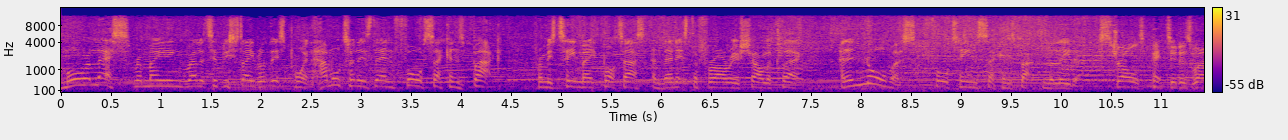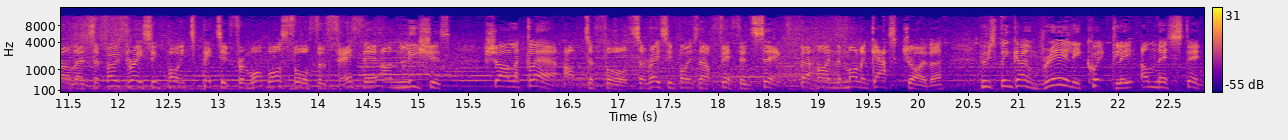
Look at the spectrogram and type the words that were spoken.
more or less remaining relatively stable at this point. Hamilton is then four seconds back from his teammate Bottas, and then it's the Ferrari of Charles Leclerc. An enormous 14 seconds back from the leader. Stroll's pitted as well then, so both racing points pitted from what was fourth and fifth. It unleashes Charles Leclerc up to fourth. So Racing Point's now fifth and sixth behind the Monegasque driver who's been going really quickly on this stint.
